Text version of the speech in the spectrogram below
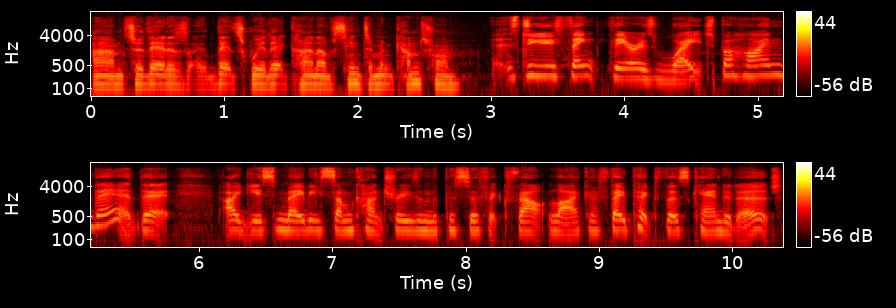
Um, so that is that's where that kind of sentiment comes from. Do you think there is weight behind that? That I guess maybe some countries in the Pacific felt like if they picked this candidate,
